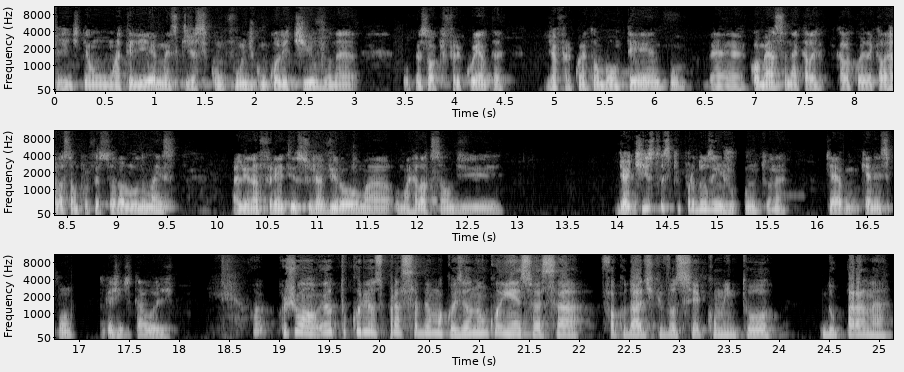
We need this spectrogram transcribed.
A gente tem um ateliê, mas que já se confunde com coletivo, né? O pessoal que frequenta já frequenta um bom tempo, é, começa né, aquela, aquela coisa, aquela relação professor-aluno, mas ali na frente isso já virou uma, uma relação de, de artistas que produzem junto, né? Que é, que é nesse ponto que a gente está hoje. João, eu tô curioso para saber uma coisa. Eu não conheço essa faculdade que você comentou do Paraná.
